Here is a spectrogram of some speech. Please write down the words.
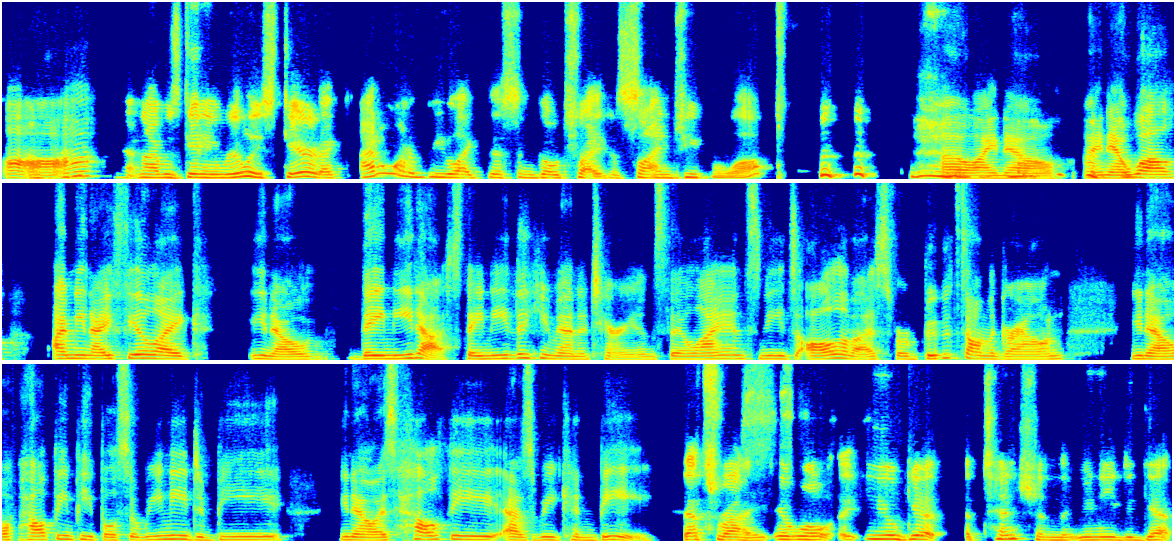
um, Aww. and i was getting really scared. I, I don't want to be like this and go try to sign people up. Oh i know i know. Well i mean i feel like you know, they need us. They need the humanitarians. The Alliance needs all of us for boots on the ground, you know, helping people. So we need to be, you know, as healthy as we can be. That's right. It will, you'll get attention that you need to get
